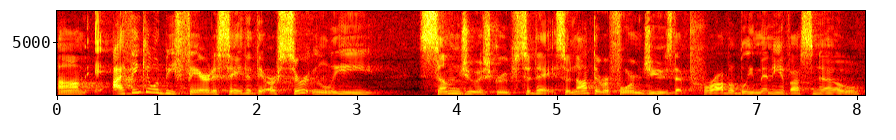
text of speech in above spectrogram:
Um, I think it would be fair to say that there are certainly some Jewish groups today, so not the Reformed Jews that probably many of us know,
